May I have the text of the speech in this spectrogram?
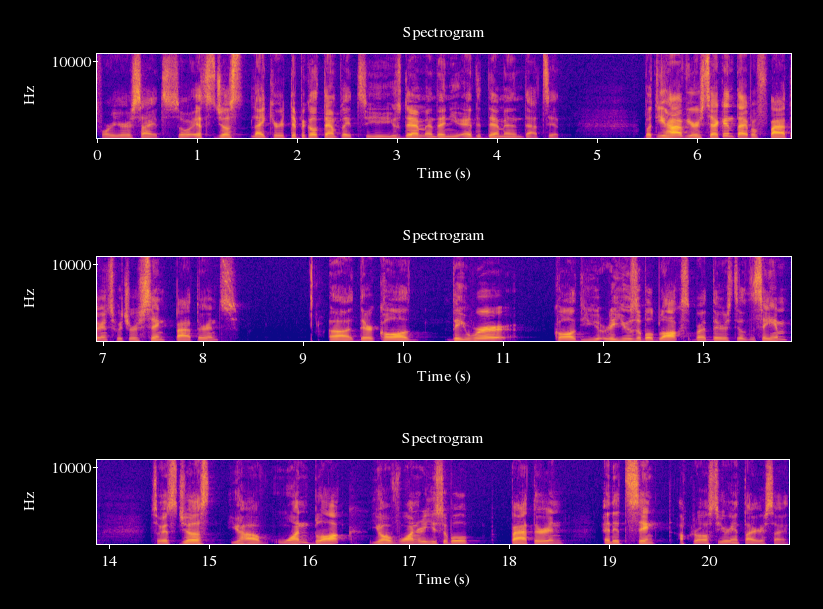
for your sites. So it's just like your typical template. So you use them and then you edit them and that's it. But you have your second type of patterns, which are sync patterns. Uh, they're called, they were called reusable blocks, but they're still the same. So it's just you have one block, you have one reusable pattern, and it's synced across your entire site.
